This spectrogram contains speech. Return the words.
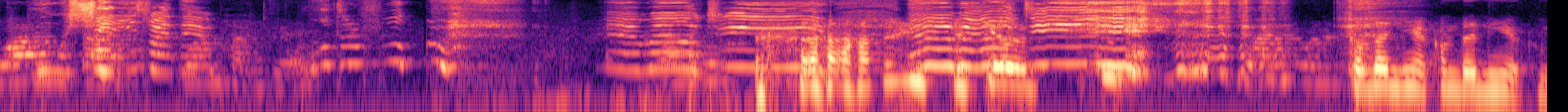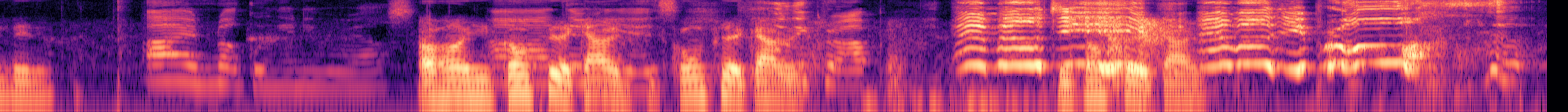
Oh shit, he's right there! Motherfucker! MLG! Just kill him. MLG! Come down here, come down here, come down here. I'm not going anywhere else. Oh, he's going Ah, through the he garage. He's going through the garage. Holy crap. MLG! He's going through the garage. MLG Pro!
